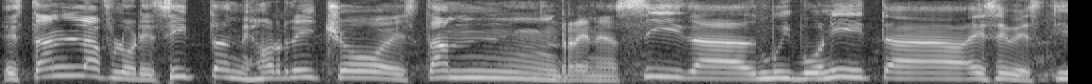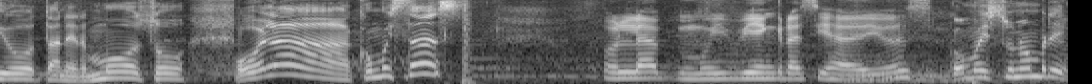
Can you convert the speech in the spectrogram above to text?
Están las florecitas, mejor dicho, están renacidas, muy bonitas, ese vestido tan hermoso. Hola, ¿cómo estás? Hola, muy bien, gracias a Dios. ¿Cómo es tu nombre?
